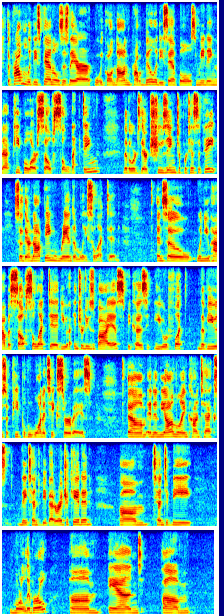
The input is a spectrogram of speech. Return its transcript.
The problem with these panels is they are what we call non-probability samples, meaning that people are self-selecting. In other words, they're choosing to participate, so they're not being randomly selected. And so when you have a self selected, you introduce bias because you reflect the views of people who want to take surveys. Um, and in the online context, they tend to be better educated, um, tend to be more liberal, um, and um,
